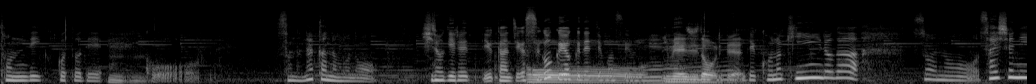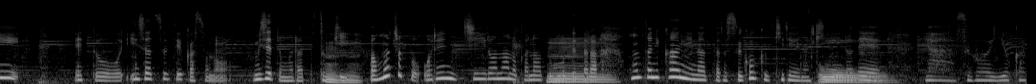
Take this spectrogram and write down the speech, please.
飛んでいくことで、こうその中のものを広げるっていう感じがすごくよく出てますよね。イメージ通りで。でこの金色がその最初にえっと、印刷っていうかその見せてもらった時、うんうん。あもうちょっとオレンジ色なのかなと思ってたらうん。本当に缶になったらすごく綺麗な金色でいやーすごい良かっ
